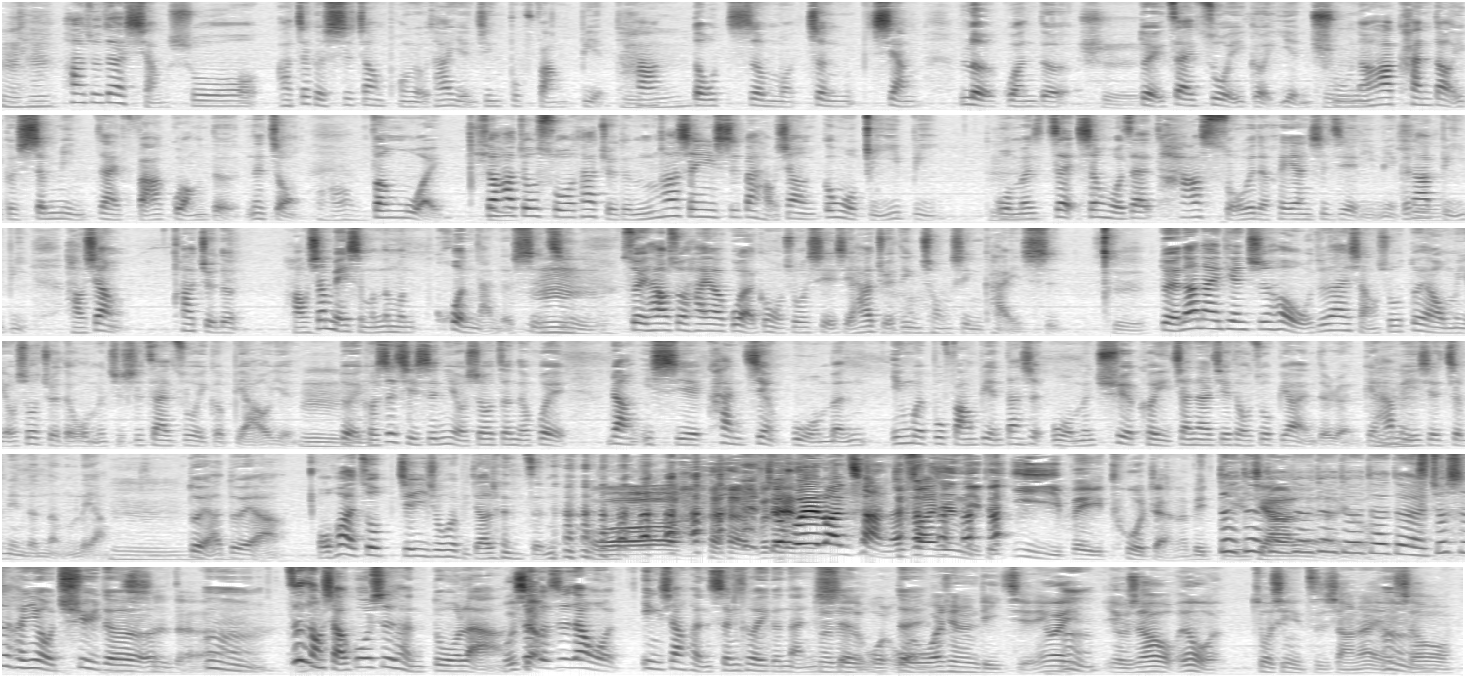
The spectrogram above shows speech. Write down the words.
他就在想说啊，这个视障朋友他眼睛不方便，嗯他都这么正向乐观的。是，，对，在做一个演出，然后他看到一个生命在发光的那种哦，氛围，所以他就说他觉得，嗯，他生意失败好像跟我比一比，我们在生活在他所谓的黑暗世界里面，跟他比一比，好像他觉得好像没什么那么困难的事情，嗯，所以他说他要过来跟我说谢谢，他决定重新开始。是，对，那那一天之后，我就在想说，对啊，我们有时候觉得我们只是在做一个表演，嗯，对，可是其实你有时候真的会让一些看见我们因为不方便，但是我们却可以站在街头做表演的人，给他们一些正面的能量。嗯，对啊，对啊，我后来做建议就会比较认真，就哇，不就，不会乱唱了就。发现你的意义被拓展了，被对对叠加了，对对对对对对，就是很有趣的。是的嗯，这种小故事很多啦。我想这个是让我印象很深刻一个男生。对对，我我完全能理解，因为嗯有时候因为我做心理咨商，那有时候，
